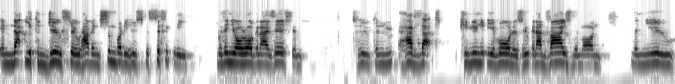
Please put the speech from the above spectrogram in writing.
and that you can do through having somebody who's specifically within your organization who can have that community of owners who can advise them on the new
